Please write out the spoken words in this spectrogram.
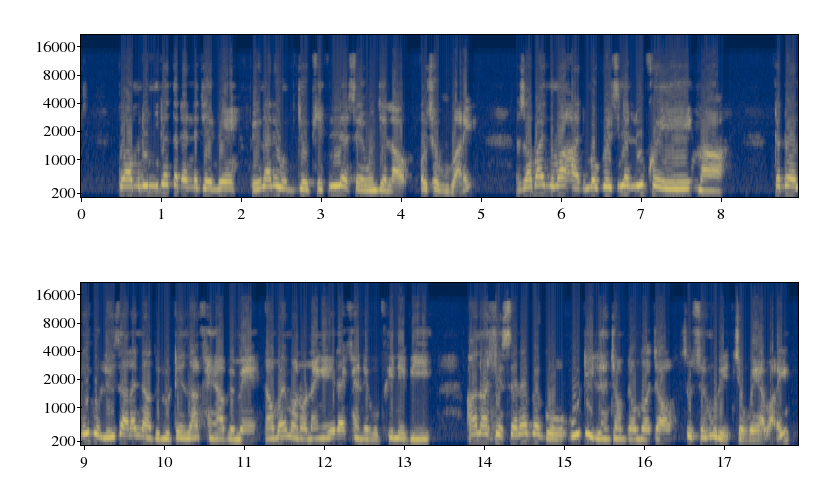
။သူအမတူညီတဲ့တဲ့နှစ်ကြိမ်တွင်ဘင်္ဂလားဒေ့ရှ်ဝန်ကြီးချုပ်ဖြစ်20ဝန်းကျင်လောက်အုပ်ချုပ်မှုပါတယ်။အစောပိုင်းသူမဟာဒီမိုကရေစီနဲ့လူ့ခွင့်ရေးမှာတော်တော်လေးကိုလေးစားလိုက်နာသူလို့တင်စားခံရပေမဲ့နောက်ပိုင်းမှာတော့နိုင်ငံရေးတိုက်ခံတွေကိုဖိနှိပ်ပြီးအာဏာရှင်ဆန်တဲ့ဘက်ကိုဥတီလမ်းကြောင်းပြောင်းသွားကြောင်းဆွဆွဲမှုတွေကြုံခဲ့ရပါတယ်။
